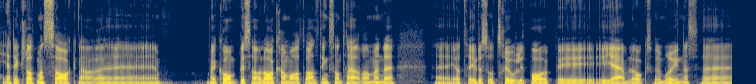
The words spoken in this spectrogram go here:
Ja, det är klart man saknar eh, med kompisar och lagkamrater och allting sånt här. Va? Men det, eh, jag trivdes otroligt bra uppe i, i Gävle också, i Brynäs. Eh,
